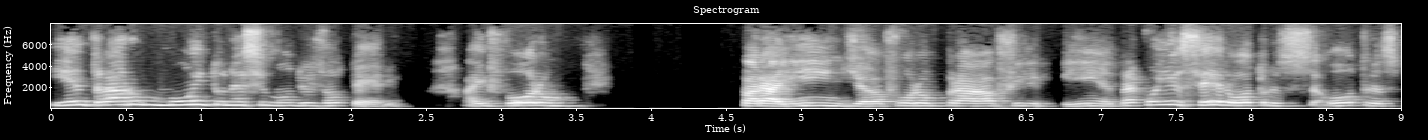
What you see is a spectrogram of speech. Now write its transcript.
e entraram muito nesse mundo esotérico. Aí foram para a Índia, foram para Filipinas, para conhecer outros, outras,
